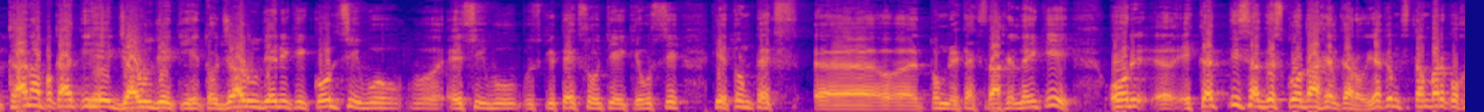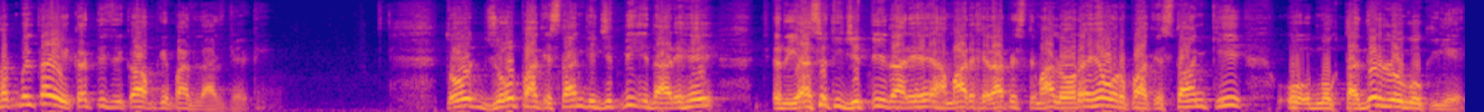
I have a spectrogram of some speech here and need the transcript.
खाना पकाती है, झाड़ू देती है। तो झाड़ू देने की कौन सी वो ऐसी वो, उसकी टैक्स होती है कि उससे, कि तुम टैक्स तुमने टैक्स दाखिल नहीं की? और इकतीस अगस्त को दाखिल करो। यकम सितंबर को खत मिलता है, इकतीस का आपके पास लास्ट डेट है। तो जो पाकिस्तान के जितनी इदारे हैं, रियासती जितने इदारे हैं, हमारे खिलाफ इस्तेमाल हो रहे हैं और पाकिस्तान की मुख्तर लोगों के लिए।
